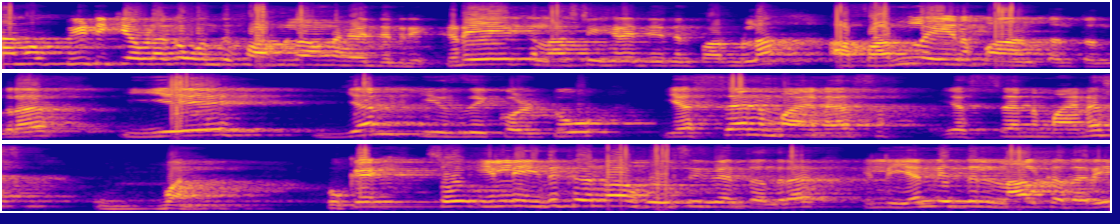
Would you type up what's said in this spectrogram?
ನಾನು ಪೀಠಿಕೆ ಒಳಗ ಒಂದು ಫಾರ್ಮುಲಾವನ್ನ ಹೇಳ್ತೀನಿ ಕಡೆ ಲಾಸ್ಟ್ ಹೇಳಿದ್ದೀನಿ ಫಾರ್ಮುಲಾ. ಆ ಫಾರ್ಮುಲಾ ಏನಪ್ಪಾ ಅಂತಂತಂದ್ರ A N is equal to S N minus S N minus one. Okay so ಇಲ್ಲಿ ಇದಕ್ಕೆ ನಾವು ಹೋಲಿಸಿದ್ವಿ ಅಂತಂದ್ರೆ, ಇಲ್ಲಿ ಎನ್ ಇದ್ದಲ್ಲಿ ನಾಲ್ಕು ಅದ ರೀ.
